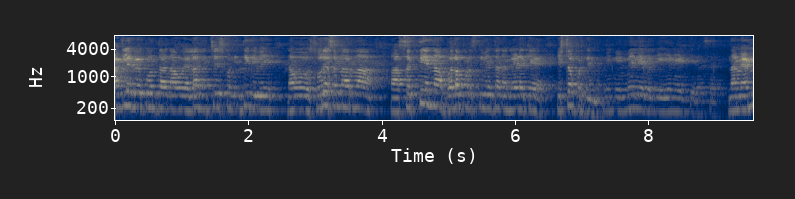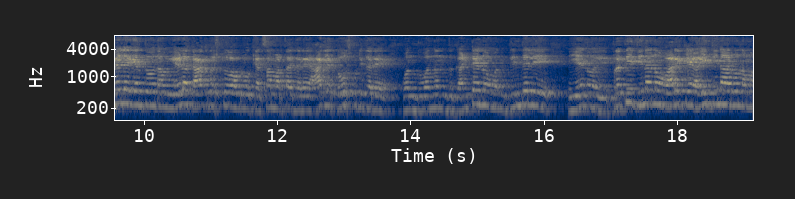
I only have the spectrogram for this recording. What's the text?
ಆಗಲೇಬೇಕು ಅಂತ ನಾವು ಎಲ್ಲ ನಿಶ್ಚಯಿಸ್ಕೊಂಡು ನಿಂತಿದ್ದೀವಿ. ನಾವು ಸುರೇಶ್ ಅಣ್ಣವ್ರನ್ನ ಆ ಶಕ್ತಿಯನ್ನ ಬಲಪಡಿಸ್ತೀವಿ ಅಂತ ನಾನು ಹೇಳಕ್ಕೆ ಇಷ್ಟಪಡ್ತೀನಿ. ನಿಮ್ಮ ಎಂ ಎಲ್ ಎ ಬಗ್ಗೆ ಏನು ಹೇಳ್ತೀರಾ ಸರ್? ನಮ್ಮ ಎಂ ಎಲ್ ಎಗಂತೂ ನಾವು ಹೇಳೋಕ್ಕಾಗದಷ್ಟು ಆಗದಷ್ಟು ಅವರು ಕೆಲಸ ಮಾಡ್ತಾ ಇದ್ದಾರೆ. ಆಗಲೇ ತೋರಿಸ್ಬಿಟ್ಟಿದ್ದಾರೆ. ಒಂದು ಒಂದೊಂದು ಗಂಟೆನೂ ಒಂದು ದಿನದಲ್ಲಿ ಏನು ಪ್ರತಿ ದಿನನೂ ವಾರಕ್ಕೆ ಐದು ದಿನಾರು ನಮ್ಮ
